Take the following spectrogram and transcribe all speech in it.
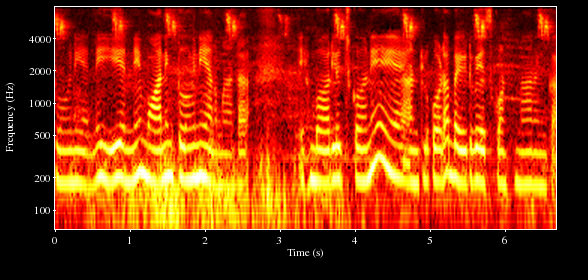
తోమిని అన్నీ ఇవన్నీ మార్నింగ్ తోమిని అనమాట బార్లు ఇచ్చుకొని అంట్లు కూడా బయట వేసుకుంటున్నాను ఇంకా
